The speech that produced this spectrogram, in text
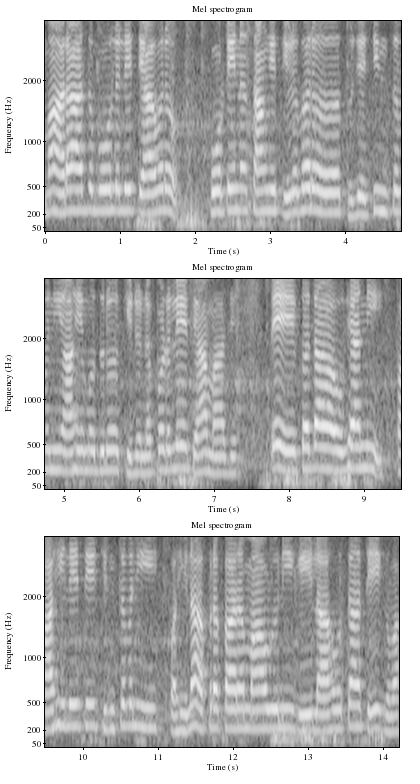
महाराज बोलले त्यावर खोटे सांगे तिळभर तुझे चिंचवणी आहे मधुर किडन पडले त्या माझे. ते एकदा अवघ्यांनी पाहिले ते चिंचवणी पहिला प्रकार मावळूनी गेला होता ते गवा.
